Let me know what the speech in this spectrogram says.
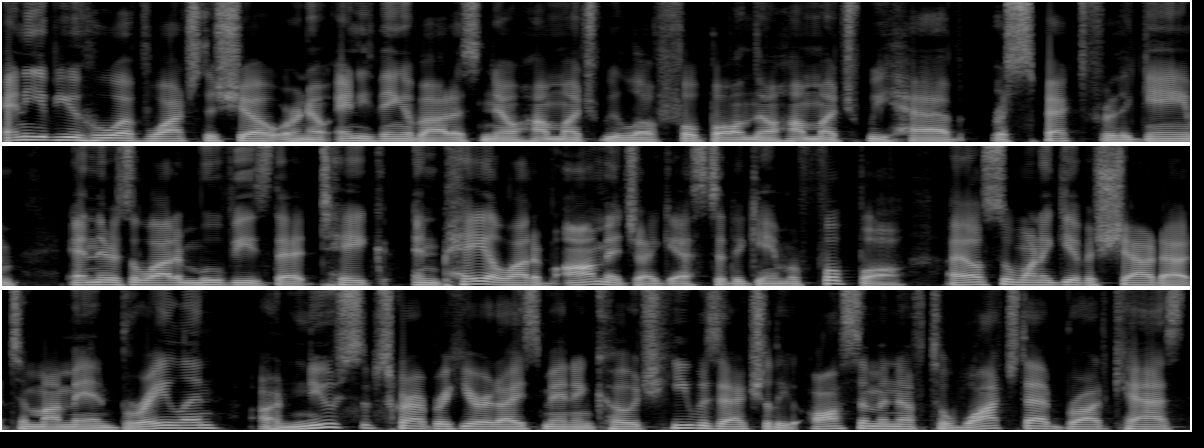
Any of you who have watched the show or know anything about us know how much we love football, know how much we have respect for the game. And there's a lot of movies that take and pay a lot of homage, I guess, to the game of football. I also want to give a shout out to my man Braylon, our new subscriber here at Iceman and Coach. He was actually awesome enough to watch that broadcast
